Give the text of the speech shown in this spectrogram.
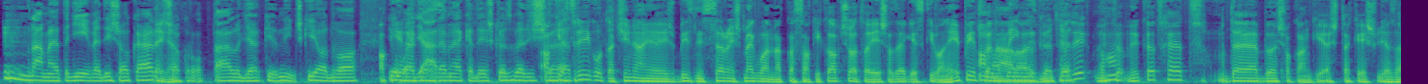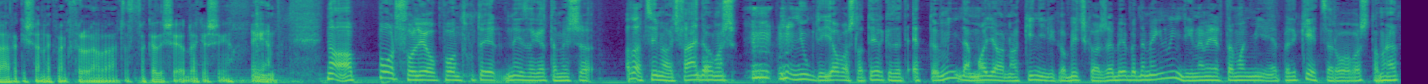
rámehet egy éved is akár, és Igen. akkor ott áll, ugye nincs kiadva, Akinek jó, egy áremelkedés közben is Aki jöhet. ezt régóta csinálja, és bizniszszerűen, és megvannak a szaki kapcsolatai, és az egész ki van építve, Annak még nála ez működhet. működik, működhet, de ebből sokan kiestek, és ugye az árak is ennek megfelelően változtak, ez is érdekes. igen. Igen. Na, a portfolio.hu-t nézegettem, és az a címe, hogy fájdalmas nyugdíj javaslat érkezett, ettől minden magyarnak kinyílik a bicska a zsebébe, de még mindig nem értem, hogy miért, pedig kétszer olvastam, hát.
